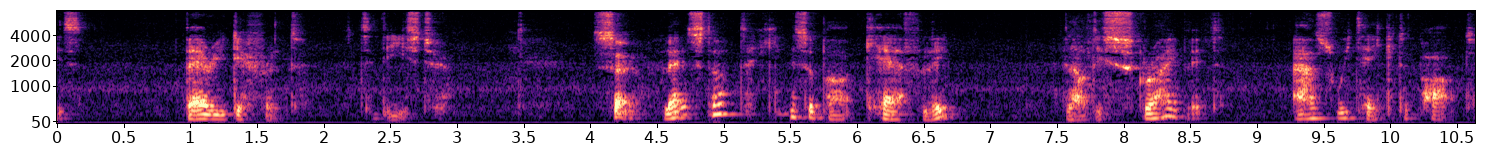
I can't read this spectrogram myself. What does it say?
is very different to these two. So let's start taking this apart carefully and I'll describe it as we take it apart.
